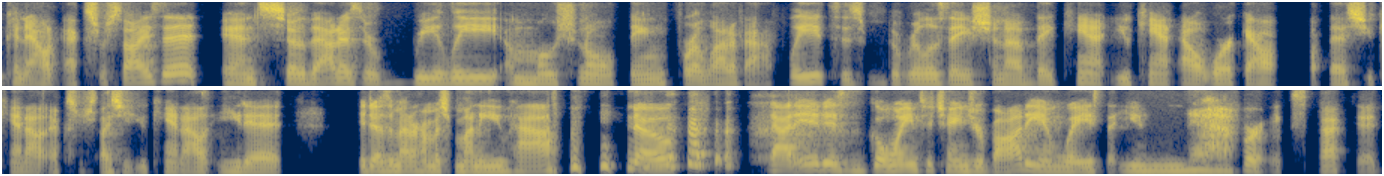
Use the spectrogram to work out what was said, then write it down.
can out exercise it and so that is a really emotional thing for a lot of athletes is the realization of they can't you can't outwork out this you can't out exercise it you can't out eat it. It doesn't matter how much money you have you know that it is going to change your body in ways that you never expected.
